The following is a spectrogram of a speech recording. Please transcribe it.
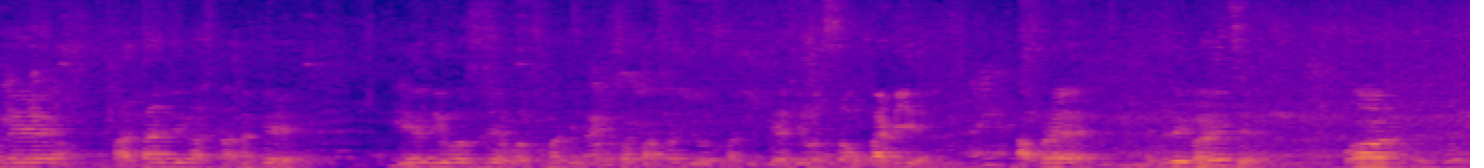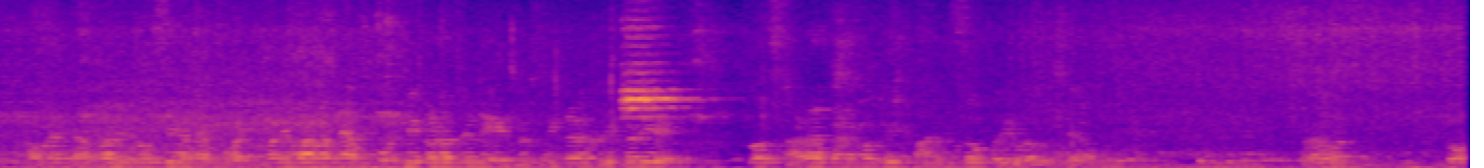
અને માતાજીના સ્થાનકે બે દિવસ વર્ષમાંથી ત્રણસો પાસઠ દિવસમાંથી બે દિવસ સૌ કાઢીએ. આપણે હજરી ઘણી છે, પણ આપણે દાદાની જોશી અને ભટ્ટ પરિવાર અને ફોનની ગણતરી ને એડ્રેસની ગણતરી કરીએ, તો સાડા ચારસોથી પાંચસો પરિવારો છે આપણે. બરાબર? તો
